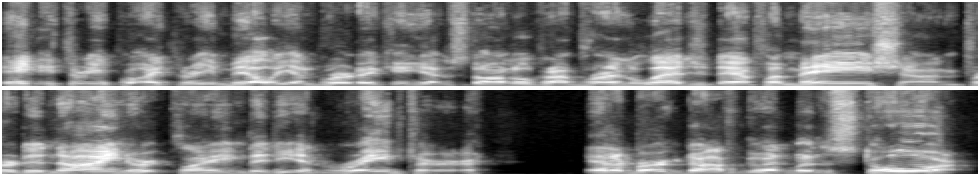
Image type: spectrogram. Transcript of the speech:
83.3 million verdict against Donald Trump for alleged defamation for denying her claim that he had raped her at a Bergdorf Goodman store,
